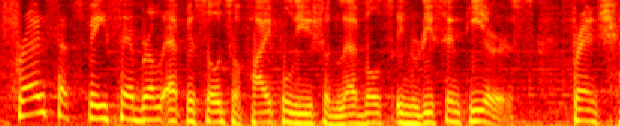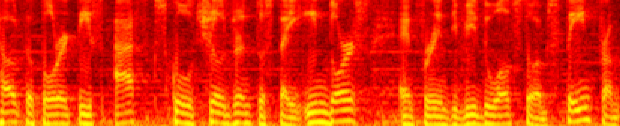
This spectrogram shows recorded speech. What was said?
France has faced several episodes of high pollution levels in recent years. French health authorities ask school children to stay indoors and for individuals to abstain from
